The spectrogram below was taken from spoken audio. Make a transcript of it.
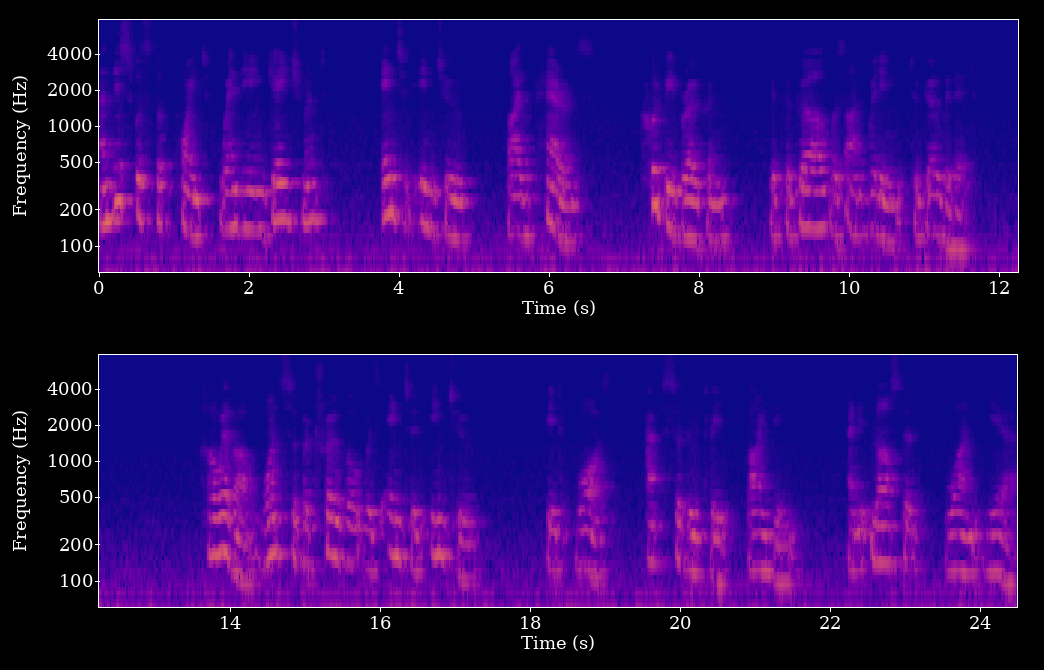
And this was the point when the engagement entered into by the parents could be broken if the girl was unwilling to go with it. However, once the betrothal was entered into, it was absolutely binding and it lasted one year.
